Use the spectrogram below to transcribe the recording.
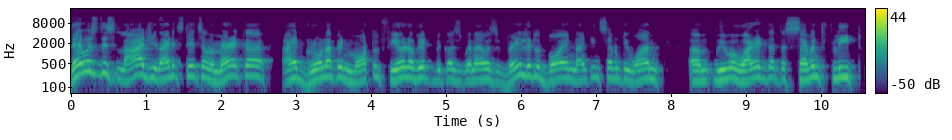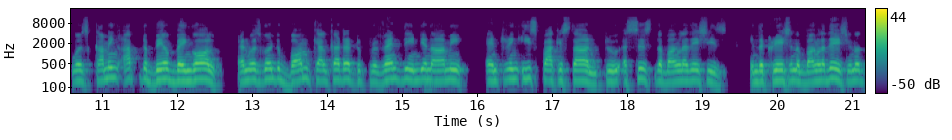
there was this large united states of america i had grown up in mortal fear of it because when i was a very little boy in 1971 um, we were worried that the seventh fleet was coming up the bay of bengal and was going to bomb Calcutta to prevent the Indian army entering East Pakistan to assist the Bangladeshis in the creation of Bangladesh. You know,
